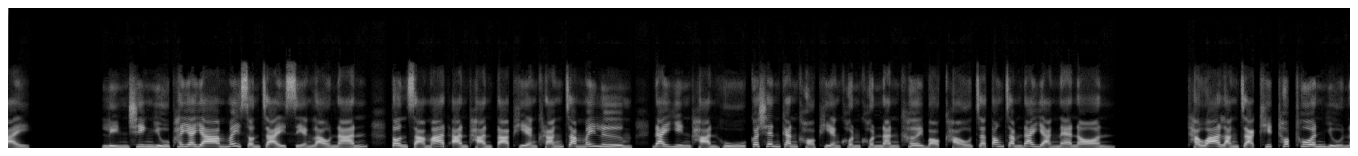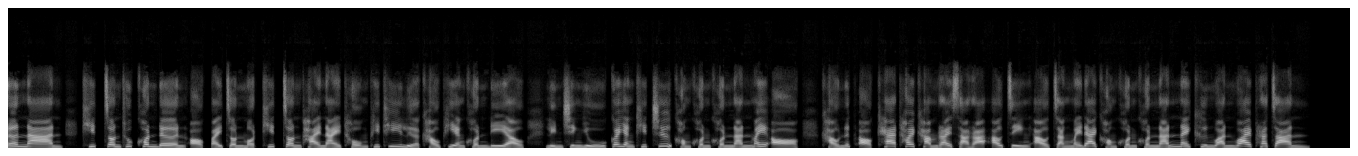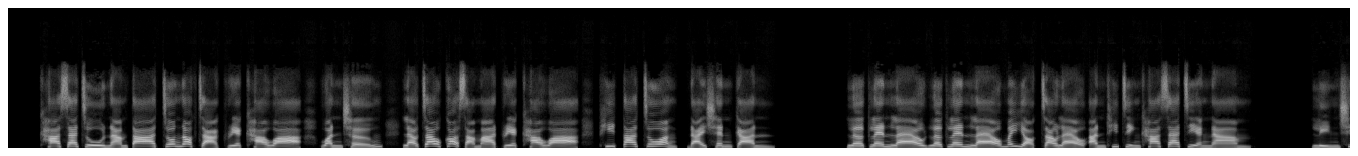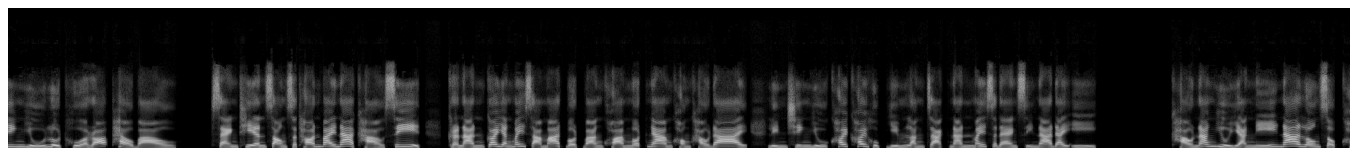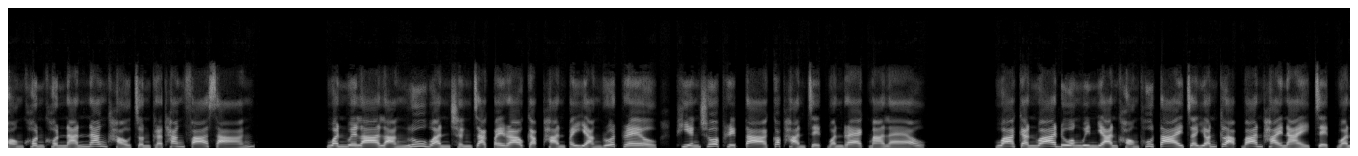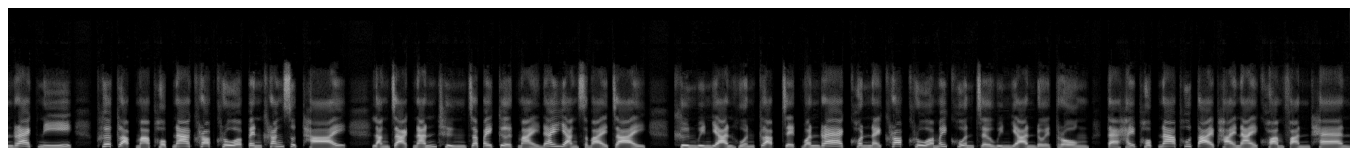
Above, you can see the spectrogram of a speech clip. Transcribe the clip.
หลินชิงอยู่พยายามไม่สนใจเสียงเหล่านั้น ตนสามารถอ่านผ่านตาเพียงครั้งจำไม่ลืม ได้ยินผ่านหูก็เช่นกันขอเพียงคนคนนั้นเคยบอกเขาจะต้องจำได้อย่างแน่นอน ทว่าหลังจากคิดทบทวนอยู่เนิ่นนาน คิดจนทุกคนเดินออกไปจนหมดคิดจนภายในโถงพิธีเหลือเขาเพียงคนเดียว หลินชิงหยูก็ยังคิดชื่อของคนคนนั้นไม่ออก เขานึกออกแค่ถ้อยคำไร้สาระเอาจริงเอาจังไม่ได้ของคนคนนั้นในคืนวันไหว้พระจันทร์ข้าแซจูนามต้าจ้วงนอกจากเรียกข้าว่า วันเฉิง แล้วเจ้าก็สามารถเรียกข้าว่า พี่ต้าจ้วงได้เช่นกัน เลิกเล่นแล้ว เลิกเล่นแล้วไม่หยอกเจ้าแล้ว อันที่จริงข้าแซ่เจียงนาม หลินชิงหยูหลุดหัวเราะแผ่วเบา แสงเทียนส่องสะท้อนใบหน้าขาวซีด กระนั้นก็ยังไม่สามารถบดบังความงดงามของเขาได้ หลินชิงอยู่ค่อยๆ หุบยิ้มหลังจากนั้นไม่แสดงสีหน้าใดอีก เขานั่งอยู่อย่างนี้หน้าลงศพของคนคนนั้นนั่งเขาจนกระทั่งฟ้าสาง วันเวลาหลังลู่หวันเฉิงจากไปราวกับผ่านไปอย่างรวดเร็ว เพียงชั่วพริบตาก็ผ่านเจ็ดวันแรกมาแล้ว ว่ากันว่าดวงวิญญาณของผู้ตายจะย้อนกลับบ้านภายใน 7 วันแรกนี้ เพื่อกลับมาพบหน้าครอบครัวเป็นครั้งสุดท้าย หลังจากนั้นถึงจะไปเกิดใหม่ได้อย่างสบายใจ คืนวิญญาณหวนกลับ 7 วันแรกคนในครอบครัวไม่ควรเจอวิญญาณโดยตรง แต่ให้พบหน้าผู้ตายภายในความฝันแทน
